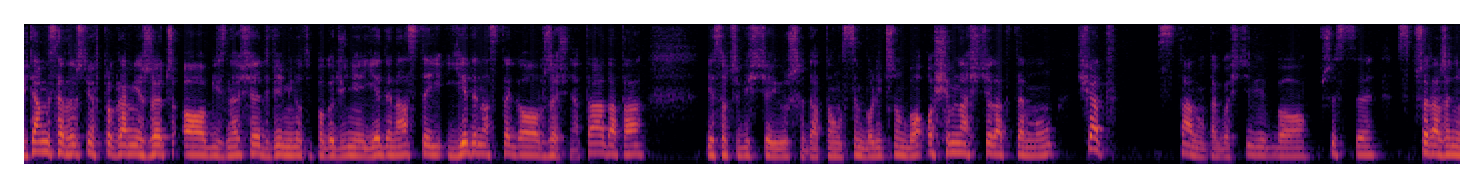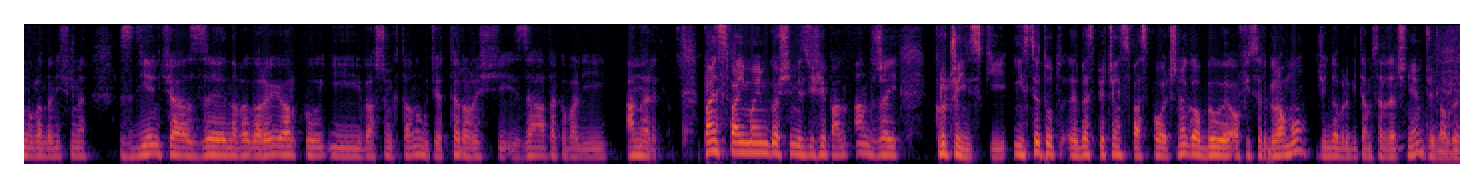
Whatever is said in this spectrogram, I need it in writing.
Witamy serdecznie w programie Rzecz o Biznesie. Dwie minuty po godzinie 11, 11 września. Ta data jest oczywiście już datą symboliczną, bo 18 lat temu świat stanął tak właściwie, bo wszyscy z przerażeniem oglądaliśmy zdjęcia z Nowego Jorku i Waszyngtonu, gdzie terroryści zaatakowali Amerykę. Państwa i moim gościem jest dzisiaj pan Andrzej Kruczyński, Instytut Bezpieczeństwa Społecznego, były oficer gromu. Dzień dobry, witam serdecznie. Dzień dobry.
